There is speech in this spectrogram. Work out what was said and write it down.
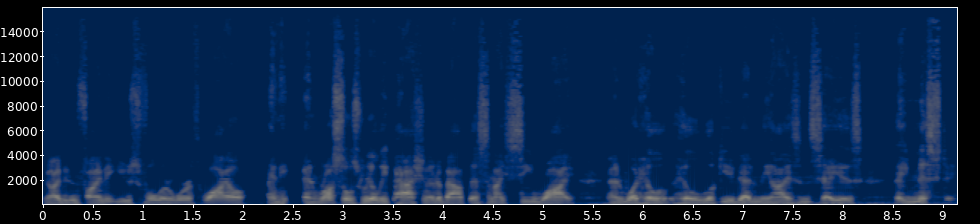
you know i didn't find it useful or worthwhile. And he, and russell's really passionate about this and i see why. And what he'll he'll look you dead in the eyes and say is they missed it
